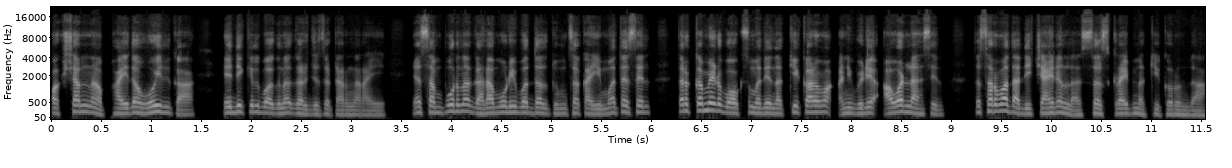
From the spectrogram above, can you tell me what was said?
पक्षांना फायदा होईल का हे देखील बघणं गरजेचं ठरणार आहे. या संपूर्ण घडामोडीबद्दल तुमचं काही मत असेल तर कमेंट बॉक्समध्ये नक्की कळवा आणि व्हिडिओ आवडला असेल तर सर्वात आधी चॅनलला सबस्क्राईब नक्की करून जा.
